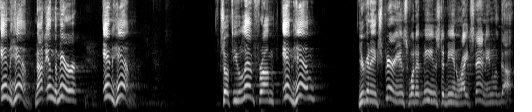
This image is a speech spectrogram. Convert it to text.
In Him, not in the mirror, in Him. So if you live from in Him, you're going to experience what it means to be in right standing with God.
